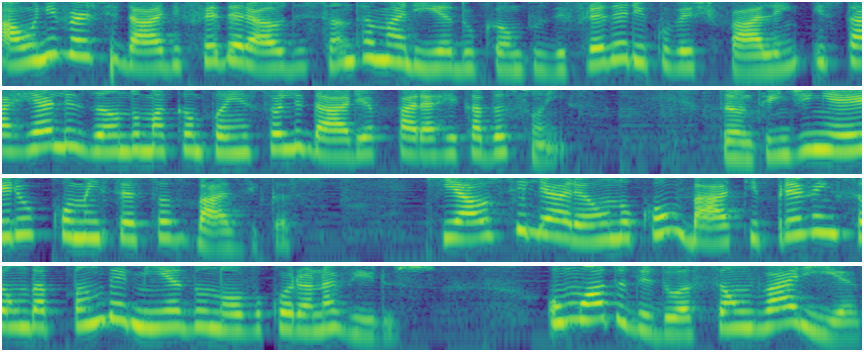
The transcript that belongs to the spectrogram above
A Universidade Federal de Santa Maria do campus de Frederico Westphalen está realizando uma campanha solidária para arrecadações, tanto em dinheiro como em cestas básicas, que auxiliarão no combate e prevenção da pandemia do novo coronavírus. O modo de doação varia,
